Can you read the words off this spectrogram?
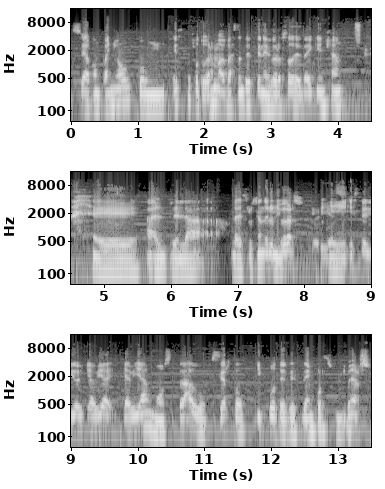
se acompañó con este fotograma bastante tenebroso de Daikin Chan eh, al de la la destrucción del universo. Eh, este dios ya había, ya había mostrado cierto tipo de desdén por su universo.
